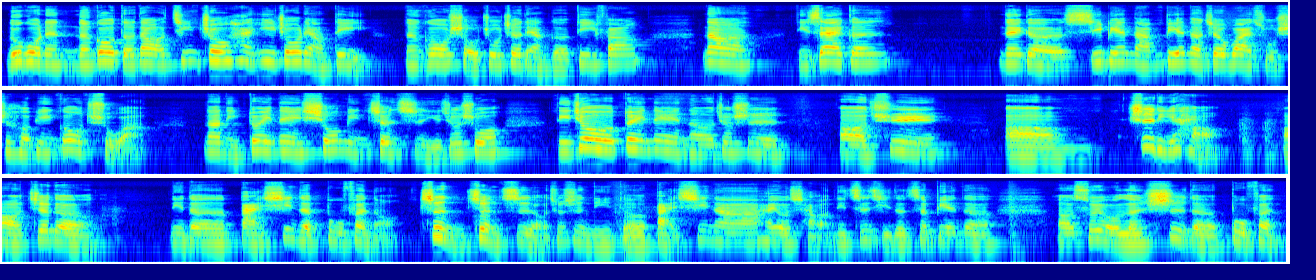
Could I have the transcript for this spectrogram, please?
如果能能够得到荆州和益州两地，能够守住这两个地方，那你在跟那个西边、南边的这外族是和平共处啊。那你对内修明政治，也就是说，你就对内呢，就是呃去呃治理好哦这个你的百姓的部分哦，政政治哦，就是你的百姓啊，还有朝你自己的这边的。呃，所有人事的部分，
